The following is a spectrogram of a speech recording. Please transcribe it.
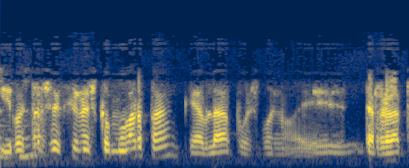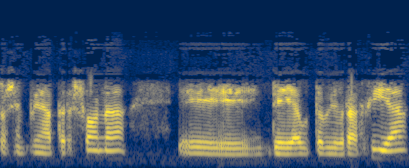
Y vuestras secciones como ARPA, que habla, pues bueno, eh, de relatos en primera persona, eh, de autobiografía,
